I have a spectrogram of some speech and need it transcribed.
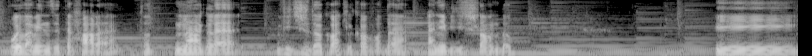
wpływa między te fale, to nagle widzisz dookoła tylko wodę, a nie widzisz lądu. I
